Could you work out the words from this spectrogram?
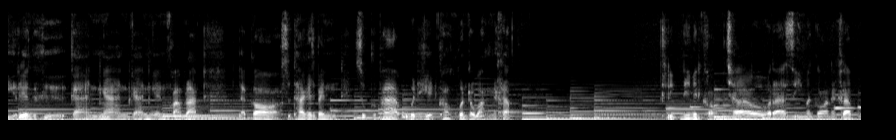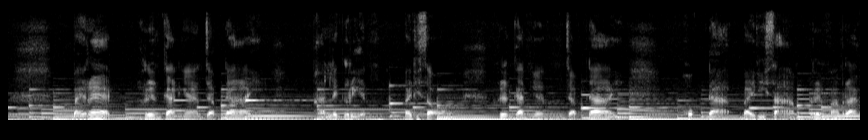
4 เรื่องก็คือ การงานการเงินความรัก แล้วก็สุดท้ายก็จะเป็นสุขภาพอุบัติเหตุข้อควรระวังนะครับ คลิปนี้เป็นของชาวราศีมังกรนะครับ ใบแรกเรื่องการงานจับได้ผ่านเล็กเหรียญใบที่ 2 เรื่องการเงินจับได้ 6 ดาบใบที่ 3 เรื่องความรัก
